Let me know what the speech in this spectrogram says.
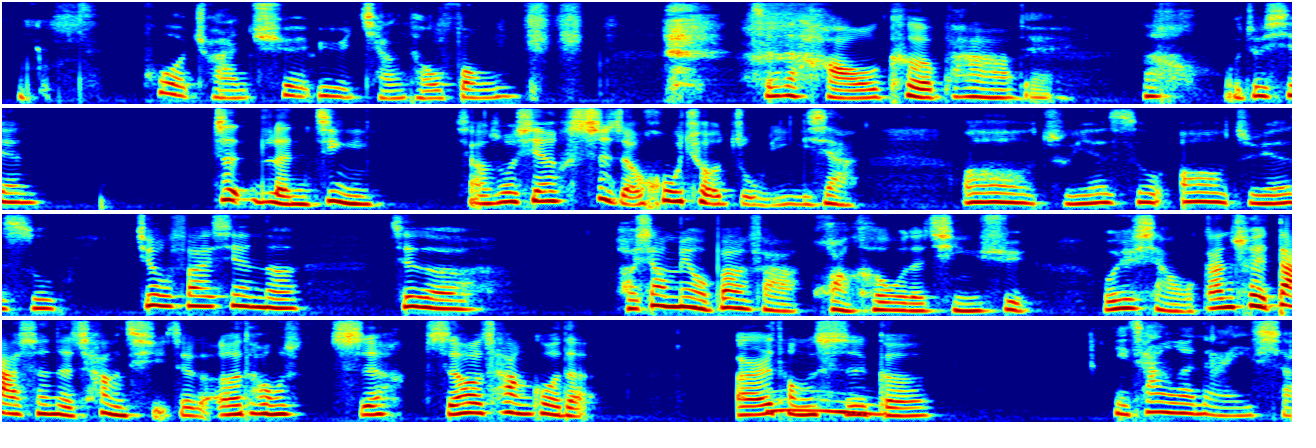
破船却遇墙头风。真的好可怕。对，然后我就先这冷静，想说先试着呼求主名一下，哦，主耶稣，哦，主耶稣，就发现呢，这个好像没有办法缓和我的情绪，我就想，我干脆大声的唱起这个儿童时时候唱过的儿童诗歌，你唱了哪一首？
